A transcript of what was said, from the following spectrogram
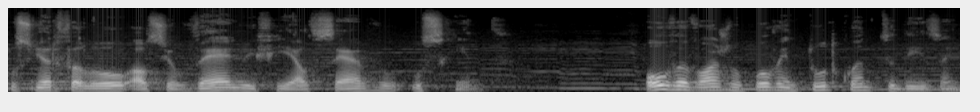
o Senhor falou ao seu velho e fiel servo o seguinte: Ouve a voz do povo em tudo quanto te dizem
